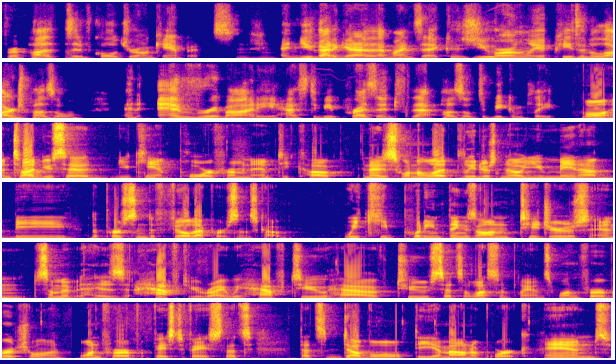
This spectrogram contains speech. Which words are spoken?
for a positive culture on campus. Mm-hmm. and you got to get out of that mindset because you are only a piece of a large puzzle and everybody has to be present for that puzzle to be complete. Well, and Todd, you said you can't pour from an empty cup. And I just want to let leaders know you may not be the person to fill that person's cup. We keep putting things on teachers, and some of it is have to, right? We have to have two sets of lesson plans, one for a virtual and one for a face to face. That's that's double the amount of work. And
